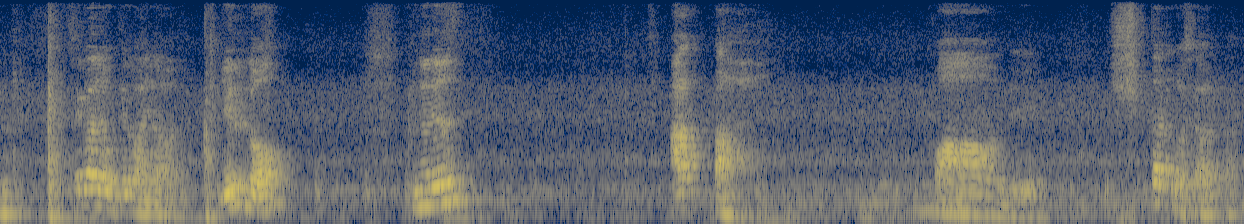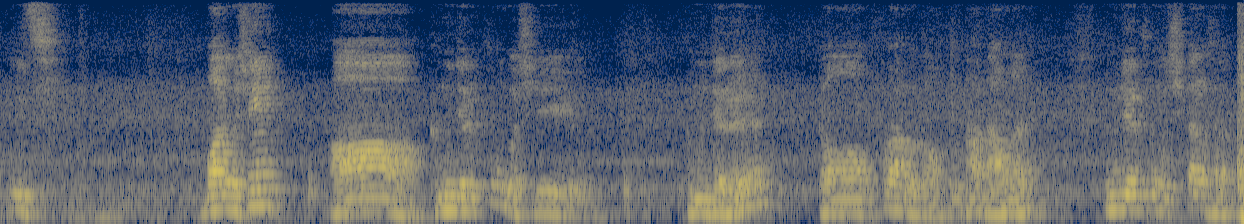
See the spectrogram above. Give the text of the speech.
이렇게. 세 가지 형태로 많이 나와요. 예를 들어, 그녀는 알았다. found. 쉽다는 것을 알았다. easy. 뭐 하는 것이? 아, 그 문제를 푸는 것이, 그 문제를 너. 그럼 다 나오나요? 그 문제를 푸는 것이 쉽다는 알았다.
